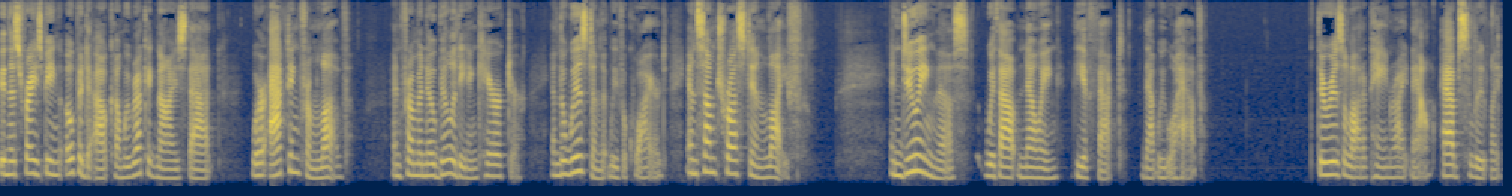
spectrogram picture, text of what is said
in this phrase, being open to outcome, we recognize that we're acting from love and from a nobility in character and the wisdom that we've acquired and some trust in life. And doing this without knowing the effect that we will have. There is a lot of pain right now, absolutely.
